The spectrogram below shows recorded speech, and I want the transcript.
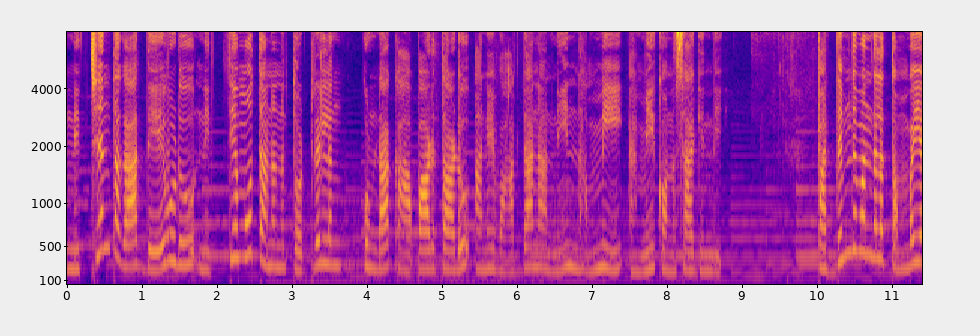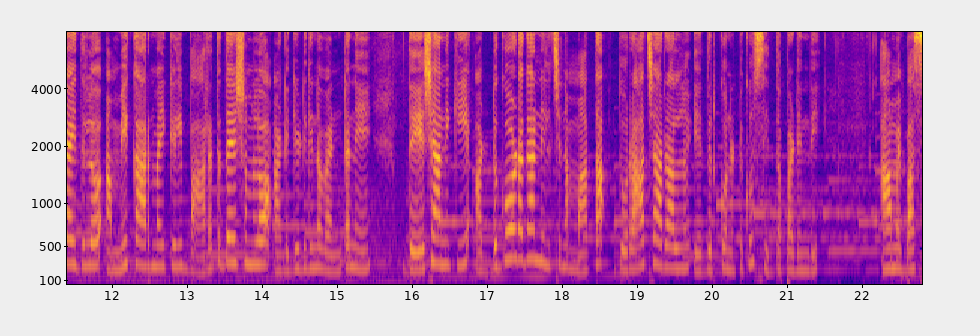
నిశ్చింతగా దేవుడు నిత్యము తనను తొట్టిల్లకుండా కాపాడుతాడు అనే వాగ్దానాన్ని నమ్మి అమ్మి కొనసాగింది. పద్దెనిమిది వందల తొంభై ఐదులో అమ్మి కార్మైకిల్ భారతదేశంలో అడుగిడిగిన వెంటనే దేశానికి అడ్డుగోడగా నిలిచిన మత దురాచారాలను ఎదుర్కొనుటకు సిద్ధపడింది. ఆమె బస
